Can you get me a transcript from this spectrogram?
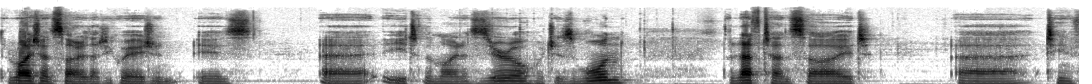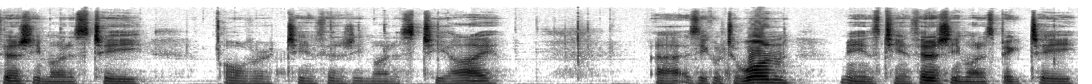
the right hand side of that equation is uh, e to the minus zero, which is one. The left hand side, uh, t infinity minus t over t infinity minus ti uh, is equal to one, means t infinity minus big T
